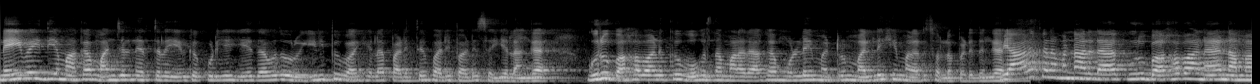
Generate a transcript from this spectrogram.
நெய்வேத்தியமாக மஞ்சள் நிறத்தில் இருக்கக்கூடிய ஏதாவது ஒரு இனிப்பு வகையில் படைத்து வழிபாடு செய்யலாங்க. குரு பகவானுக்கு உகந்த மலராக முல்லை மற்றும் மல்லிகை மலர் சொல்லப்படுதுங்க. வியாழக்கிழமை நாளில் குரு பகவானை நம்ம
